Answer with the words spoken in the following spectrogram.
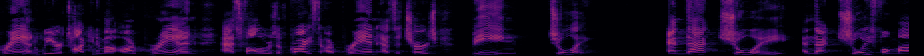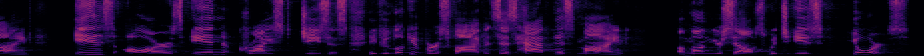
brand, we are talking about our brand as followers of Christ, our brand as a church being joy. And that joy and that joyful mind is ours in Christ Jesus. If you look at verse 5, it says, Have this mind among yourselves, which is yours.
